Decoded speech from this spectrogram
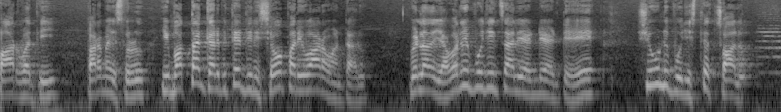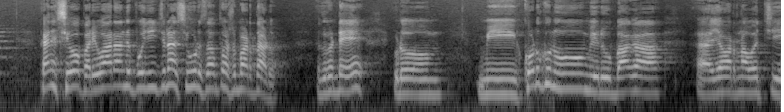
పార్వతి పరమేశ్వరుడు ఈ మొత్తం కలిపితే దీన్ని శివ పరివారం అంటారు. వీళ్ళ ఎవరిని పూజించాలి అంటే అంటే శివుణ్ణి పూజిస్తే చాలు. కానీ శివ పరివారాన్ని పూజించినా శివుడు సంతోషపడతాడు. ఎందుకంటే ఇప్పుడు మీ కొడుకును మీరు బాగా ఎవరన్నా వచ్చి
